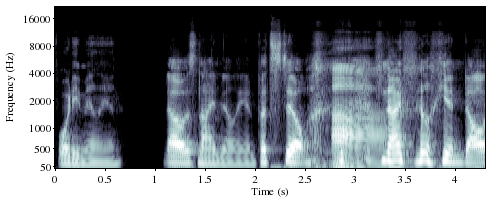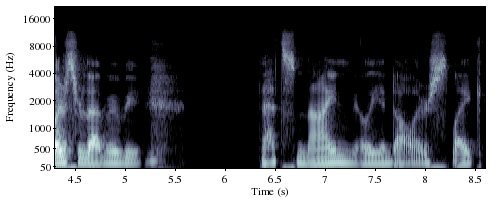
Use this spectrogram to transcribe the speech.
40 million. No, it was nine million, but still, Ah. nine million dollars for that movie. That's nine million dollars. Like,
